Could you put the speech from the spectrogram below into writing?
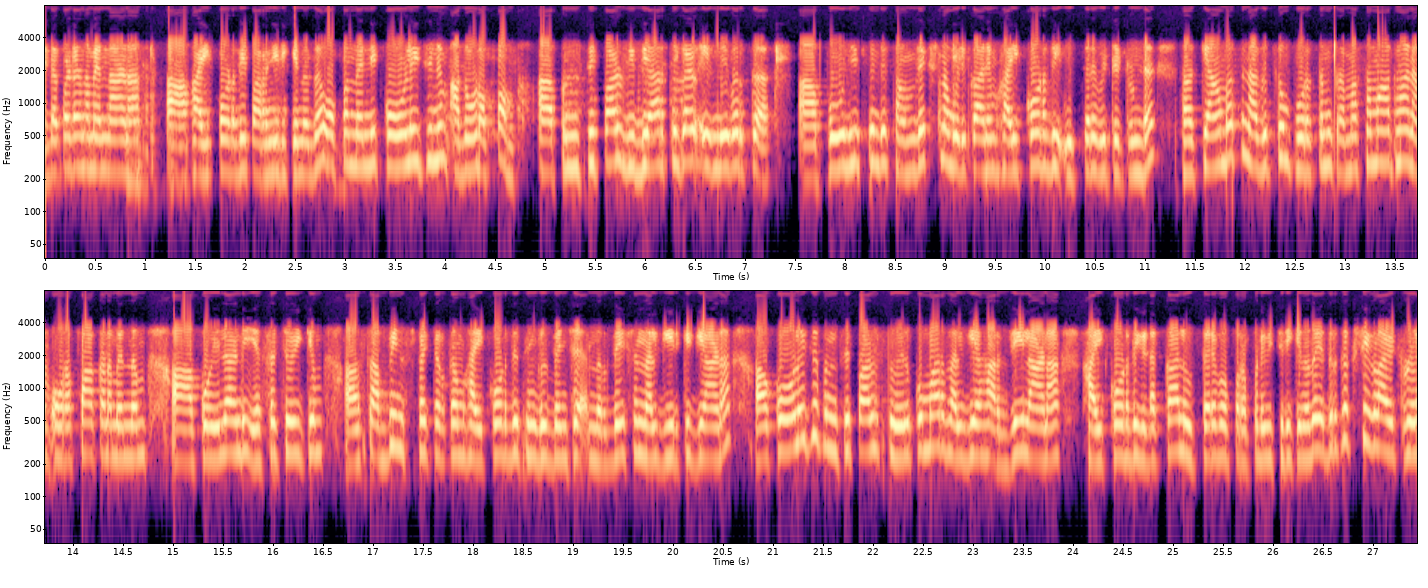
ഇടപെടണമെന്നാണ് ഹൈക്കോടതി പറഞ്ഞിരിക്കുന്നത്. ഒപ്പം തന്നെ കോളേജിനും അതോടൊപ്പം പ്രിൻസിപ്പാൾ വിദ്യാർത്ഥികൾ എന്നിവർക്ക് പോലീസിന്റെ സംരക്ഷണം ഒരുക്കാനും ഹൈക്കോടതി ഉത്തരവിട്ടിട്ടുണ്ട്. ക്യാമ്പസിനകത്തും പുറത്തും ക്രമസമാധാനം ഉറപ്പാക്കണമെന്നും കൊയിലാണ്ടി എസ് എച്ച് ഒയ്ക്കും സബ് ഇൻസ്പെക്ടർക്കും ഹൈക്കോടതി സിംഗിൾ ബെഞ്ച് നിർദ്ദേശം നൽകിയിരിക്കുകയാണ്. കോളേജ് പ്രിൻസിപ്പാൾ സുനിൽകുമാർ നൽകിയ ഹർജിയിലാണ് ഹൈക്കോടതി ഇടക്കാല ഉത്തരവ് പുറപ്പെടുവിച്ചിരിക്കുന്നത്. എതിർകക്ഷികളായിട്ടുള്ള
